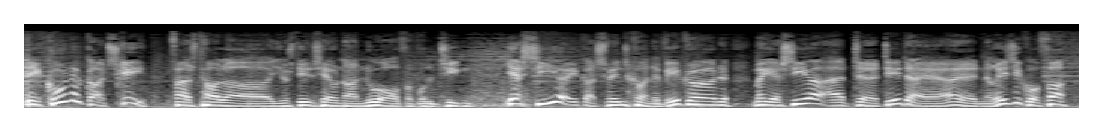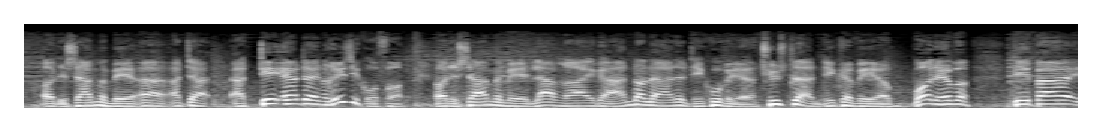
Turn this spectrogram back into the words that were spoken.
Det kunne godt ske, fastholder justitshævneren nu over for politikken. Jeg siger ikke, at svenskerne vil gøre det, men jeg siger, at øh, det der er en risiko for, og det samme med, at, at, der, at det er der en risiko for, og det samme med en lang række andre lande, det kunne være Tyskland, det kan være whatever whatever. Det er bare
